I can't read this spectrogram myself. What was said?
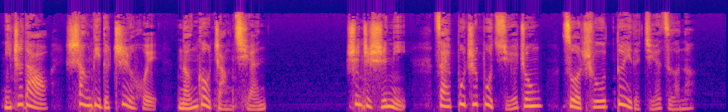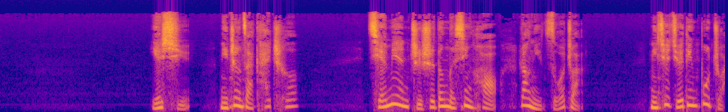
你知道上帝的智慧能够掌权，甚至使你在不知不觉中做出对的抉择呢？也许你正在开车，前面指示灯的信号让你左转，你却决定不转，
